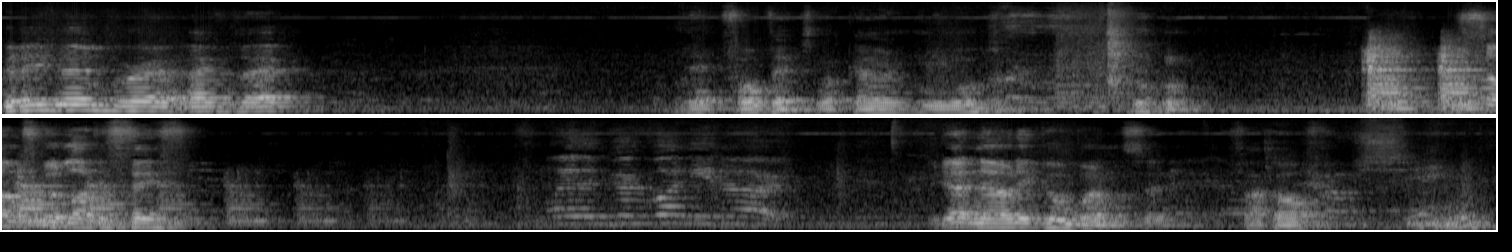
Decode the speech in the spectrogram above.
Good evening, we're at over there. Yeah, bed's not going anymore. Sounds good like a thief. Play the good one, you know. You don't know any good ones, so fuck off. Oh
